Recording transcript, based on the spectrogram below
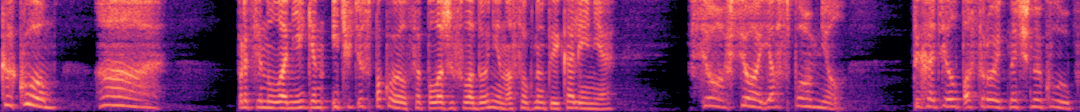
«Каком? а, -а, -а Протянул Онегин и чуть успокоился, положив ладони на согнутые колени. «Все, все, я вспомнил. Ты хотел построить ночной клуб».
